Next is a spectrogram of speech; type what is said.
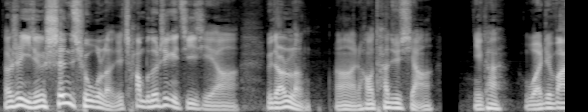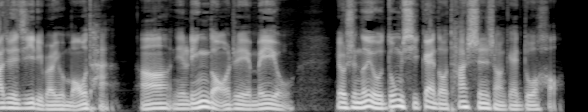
当时已经深秋了，就差不多这个季节啊，有点冷啊。然后他就想，你看我这挖掘机里边有毛毯啊，你领导这也没有，要是能有东西盖到他身上该多好。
